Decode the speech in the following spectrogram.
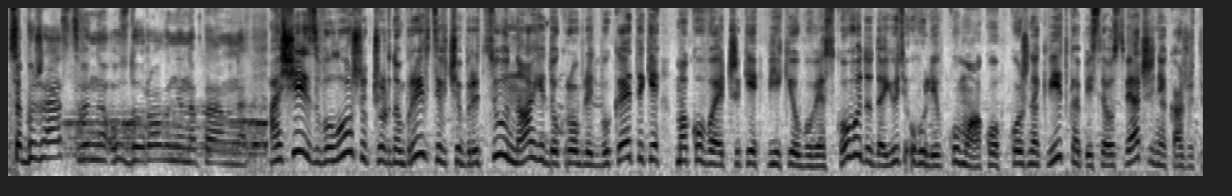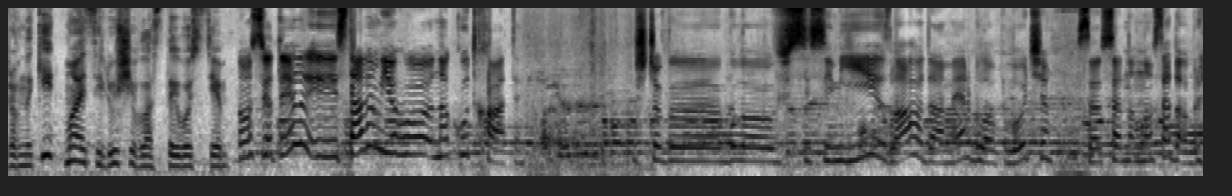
це божественне оздоровлення, напевне. А ще із волошок, чорнобривців, чебрецю, нагідок роблять букетики, маковечики, в які обов'язково додають голівку маку. Кожна квітка після освячення, кажуть травники, має цілющі властивості. Освятили і ставимо його на кут хати, щоб е, було всі сім'ї, злагода, мир, благополуччя. Все, все, на на все добре.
